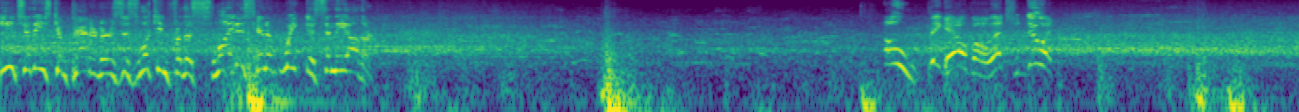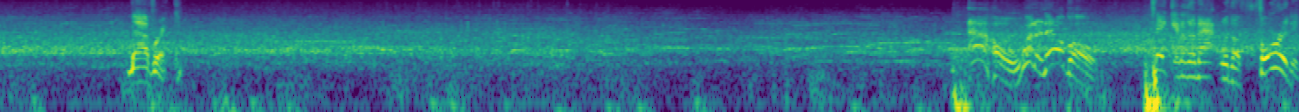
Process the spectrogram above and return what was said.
Each of these competitors is looking for the slightest hint of weakness in the other. Oh, big elbow. That should do it. Maverick. Ow, what an elbow. Taken to the mat with authority.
